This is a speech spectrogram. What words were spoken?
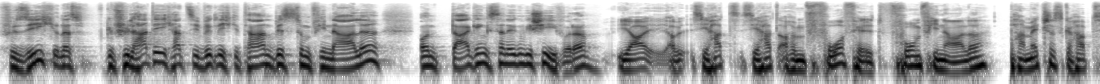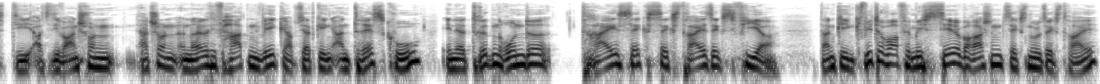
für sich. Und das Gefühl hatte ich, hat sie wirklich getan bis zum Finale. Und da ging es dann irgendwie schief, oder? Ja, aber sie hat, sie hat auch im Vorfeld, vorm Finale, paar Matches gehabt, die, also die waren schon, hat schon einen relativ harten Weg gehabt. Sie hat gegen Andrescu in der dritten Runde 3-6, 6-3, 6-4 dann gegen Kvitova für mich sehr überraschend 6-0, 6-3.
